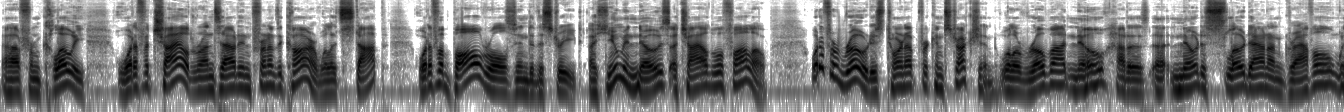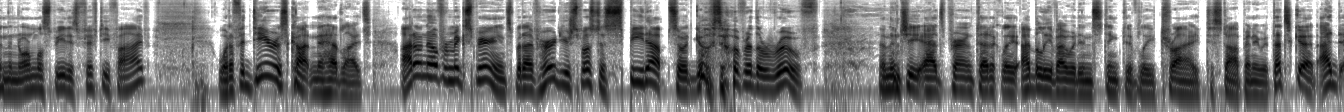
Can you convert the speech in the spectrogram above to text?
uh, from Chloe. What if a child runs out in front of the car? Will it stop? What if a ball rolls into the street? A human knows a child will follow. What if a road is torn up for construction? Will a robot know how to uh, know to slow down on gravel when the normal speed is 55? What if a deer is caught in the headlights? I don't know from experience, but I've heard you're supposed to speed up so it goes over the roof. And then she adds parenthetically, I believe I would instinctively try to stop anyway. That's good. I'd,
